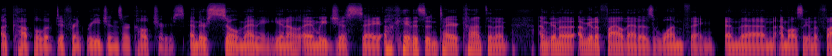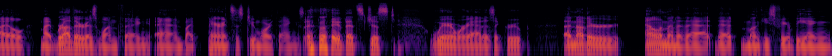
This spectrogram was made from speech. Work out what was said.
a couple of different regions or cultures. And there's so many you know? And we just say okay this entire continent i'm gonna i'm gonna file that as one thing. And then i'm also gonna file my brother as one thing and my parents as two more things. That's just where we're at as a group. Another element of that that monkey sphere being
